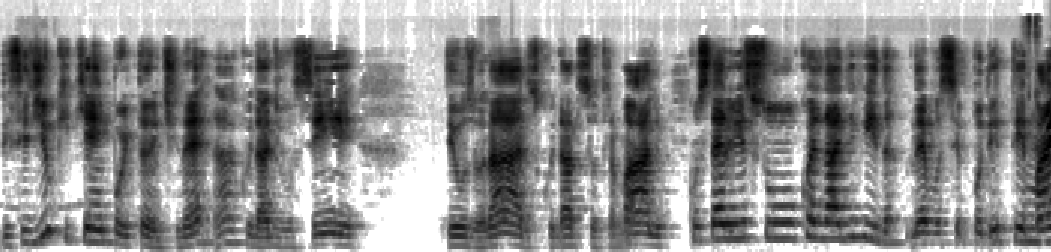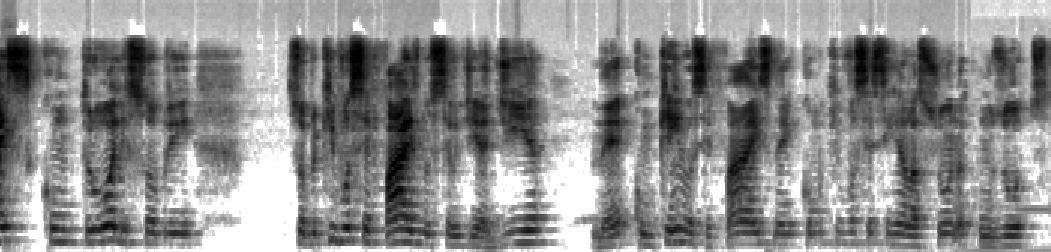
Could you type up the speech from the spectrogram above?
decidir o que, que é importante, né? Ah, cuidar de você, ter os horários, cuidar do seu trabalho. Considero isso qualidade de vida, né? Você poder ter mais controle sobre, sobre o que você faz no seu dia a dia, né? Com quem você faz, né? Como que você se relaciona com os outros.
